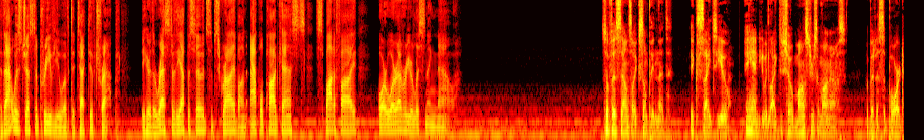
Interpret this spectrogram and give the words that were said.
That was just a preview of Detective Trapp. To hear the rest of the episode, subscribe on Apple Podcasts, Spotify, or wherever you're listening now. So, if this sounds like something that excites you and you would like to show Monsters Among Us a bit of support,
